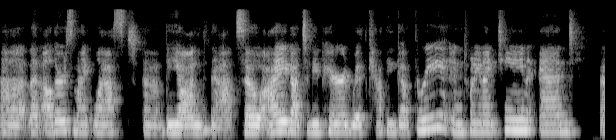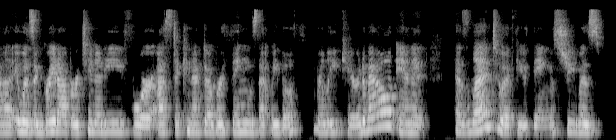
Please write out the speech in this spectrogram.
uh, but others might last uh, beyond that. So I got to be paired with Kathy Guthrie in 2019, and uh, it was a great opportunity for us to connect over things that we both really cared about, and it has led to a few things. She was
